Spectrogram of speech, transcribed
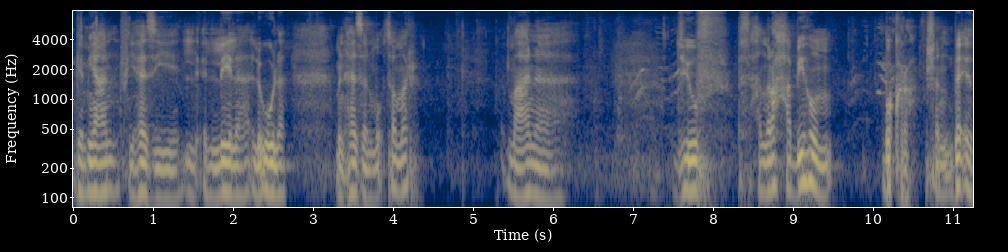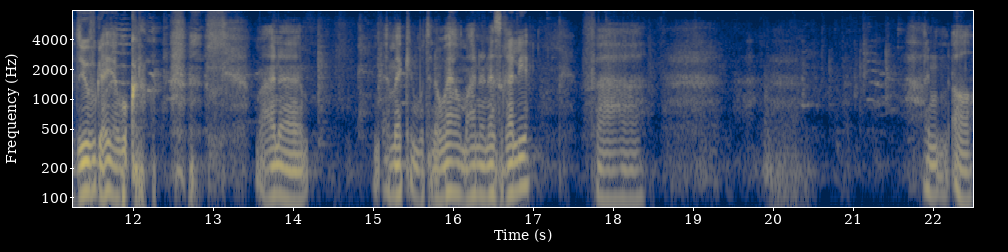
جميعا في هذه الليلة الأولى من هذا المؤتمر. معنا ضيوف بس هنرحب بيهم بكرة عشان باقي الضيوف جاية بكرة. معانا أماكن متنوعة ومعانا ناس غالية ف هن... آه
